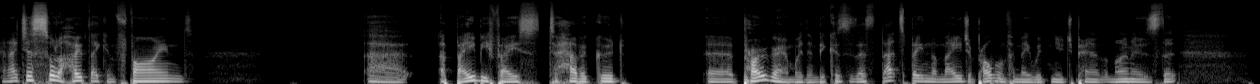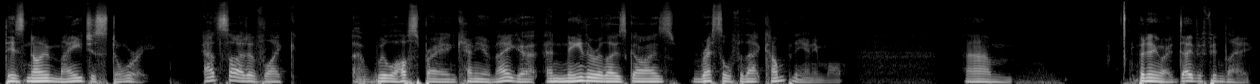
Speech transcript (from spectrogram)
and I just sort of hope they can find uh, a baby face to have a good uh, program with him because that's that's been the major problem for me with New Japan at the moment is that there's no major story outside of like Will Ospreay and Kenny Omega, and neither of those guys wrestle for that company anymore. Um, but anyway, David Finlay,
